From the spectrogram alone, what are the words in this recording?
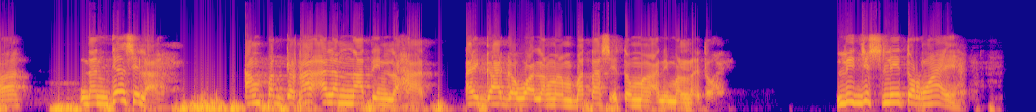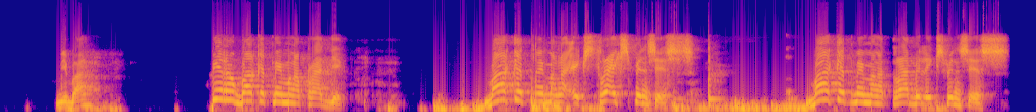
Ah, nandyan sila. Ang pagkakaalam natin lahat ay gagawa lang ng batas itong mga animal na ito. Legislator nga eh. Di ba? Pero bakit may mga project? Bakit may mga extra expenses? Bakit may mga travel expenses?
